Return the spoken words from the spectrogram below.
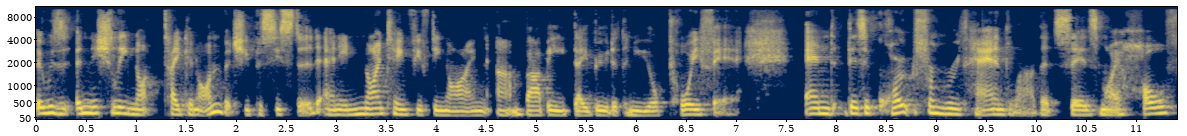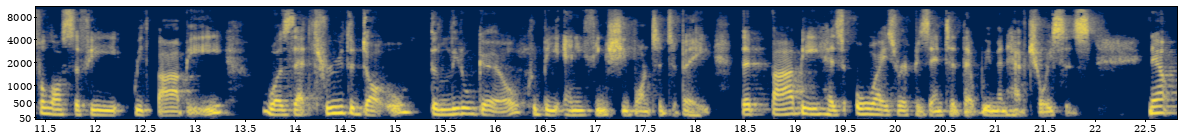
it was initially not taken on, but she persisted. And in 1959, um, Barbie debuted at the New York Toy Fair. And there's a quote from Ruth Handler that says, My whole philosophy with Barbie was that through the doll, the little girl could be anything she wanted to be. That Barbie has always represented that women have choices. Now,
